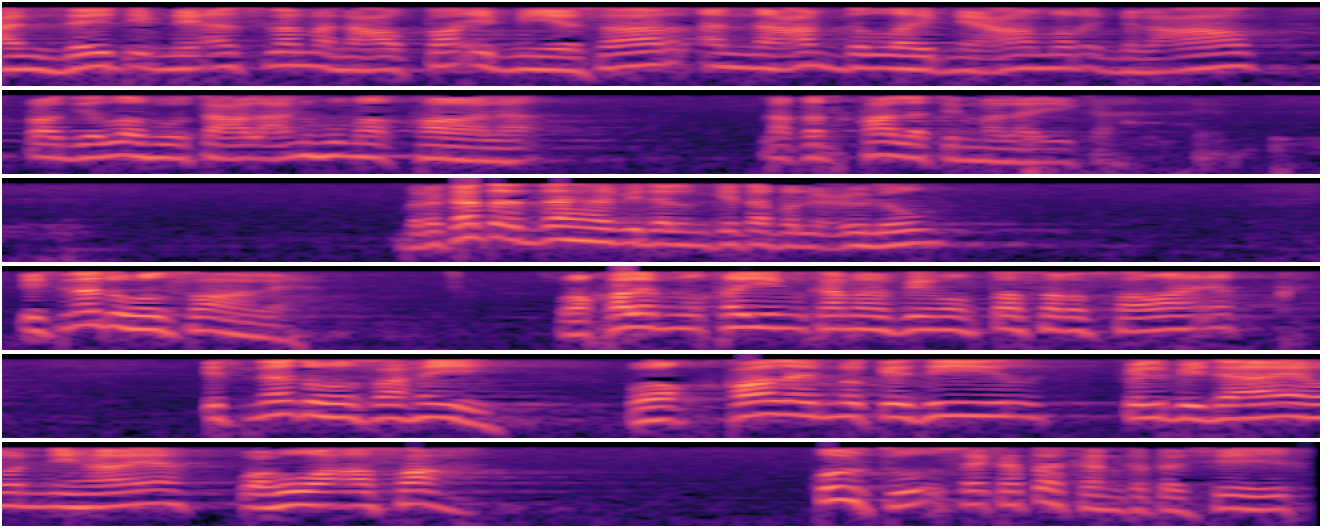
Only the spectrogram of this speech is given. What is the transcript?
an Zaid ibn Aslam an Atha ibn Yasar anna Abdullah ibn Amr ibn al-As radhiyallahu ta'ala anhuma qala Laqad qalatil malaikah. Berkata Zahabi dalam kitab Al-Ulum, isnaduhu salih. Wa qala Ibn Qayyim kama fi Mukhtasar As-Sawa'iq, isnaduhu sahih. Wa qala Ibn Katsir fil bidayah wan nihayah wa huwa asah. Qultu saya katakan kata Syekh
